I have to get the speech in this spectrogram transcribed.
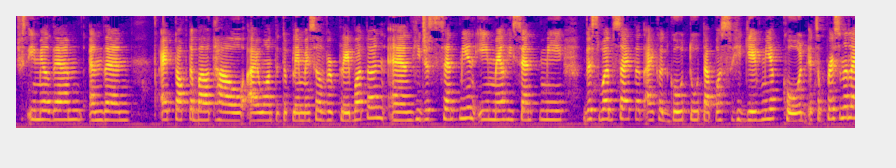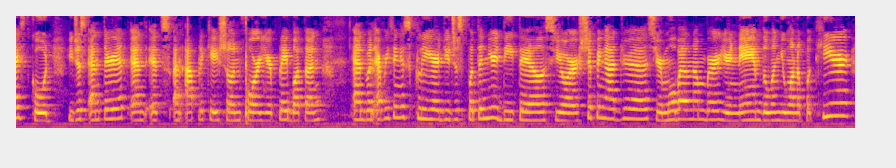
Just email them and then I talked about how I wanted to play my silver play button and he just sent me an email. He sent me this website that I could go to tapos he gave me a code. It's a personalized code. You just enter it and it's an application for your play button. And when everything is cleared, you just put in your details, your shipping address, your mobile number, your name, the one you want to put here.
